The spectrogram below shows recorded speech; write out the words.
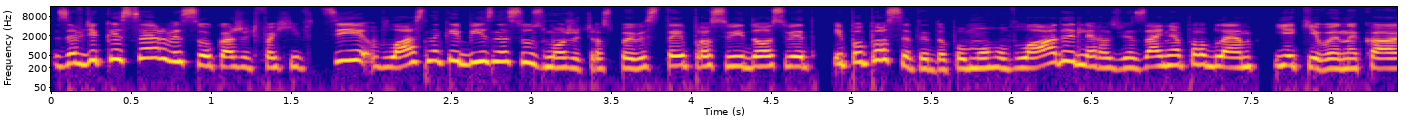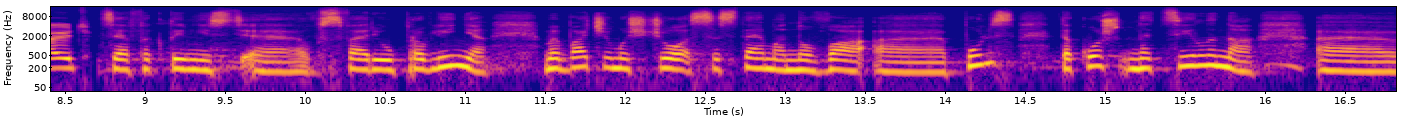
Завдяки сервісу кажуть фахівці, власники бізнесу зможуть розповісти про свій досвід і попросити допомогу влади для розв'язання проблем, які виникають. Це ефективність е, в сфері управління. Ми бачимо, що система нова е, пульс також націлена е,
